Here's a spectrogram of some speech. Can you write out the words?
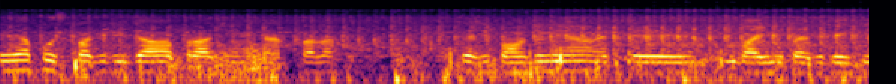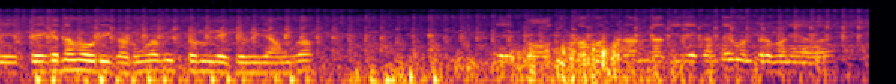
ਇਹ ਆ ਪੁਸ਼ਪਗਿਰੀ ਦਾ ਪ੍ਰਾਚੀਨ ਟੈਂਪਲ ਤੇ ਅਸੀਂ ਪਹੁੰਚ ਗਏ ਆ ਇੱਥੇ। ਬਾਈ ਨੂੰ ਪੈਸੇ ਦੇ ਕੇ ਤੇ ਕਹਿੰਦਾ ਮੈਂ ਉਰੀ ਖੜੂੰਗਾ ਵੀ ਤੁਹਾਨੂੰ ਲੈ ਕੇ ਵੀ ਜਾਊਂਗਾ। ਤੇ ਬਹੁਤ ਸੋਹਣਾ ਮੰਦਿਰ ਆ, ਨਦੀ ਦੇ ਕੰਢੇ ਮੰਦਿਰ ਬਣਿਆ ਹੋਇਆ।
